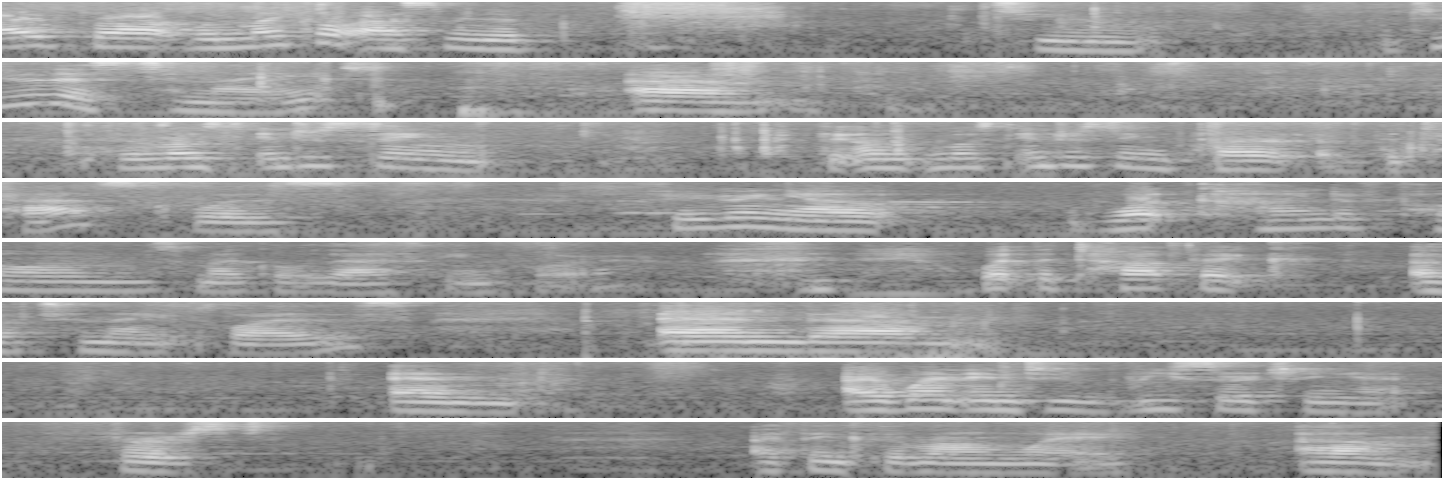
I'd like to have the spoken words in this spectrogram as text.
I brought when Michael asked me to to do this tonight. Um, the most interesting, the most interesting part of the task was figuring out what kind of poems Michael was asking for, what the topic of tonight was, and um, and I went into researching it first, I think the wrong way, um,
